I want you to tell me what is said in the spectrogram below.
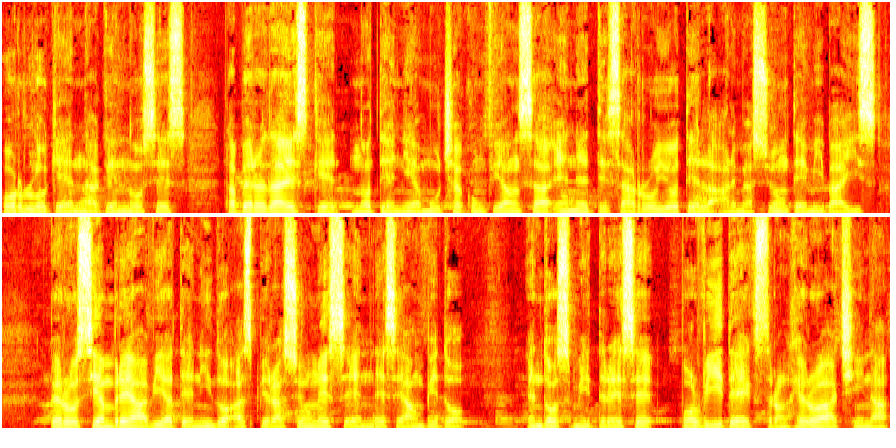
Por lo que en aquel entonces, la verdad es que no tenía mucha confianza en el desarrollo de la animación de mi país, pero siempre había tenido aspiraciones en ese ámbito. En 2013 volví de extranjero a China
